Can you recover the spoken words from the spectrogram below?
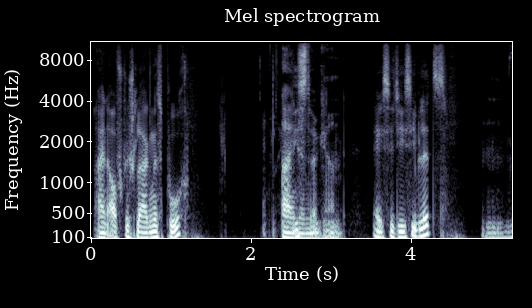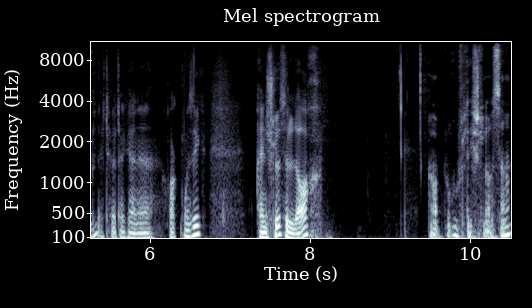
Ein aufgeschlagenes Buch. Liest er gern. ACDC-Blitz, Mhm. vielleicht hört er gerne Rockmusik. Ein Schlüsselloch, Hauptberuflich Schlosser.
